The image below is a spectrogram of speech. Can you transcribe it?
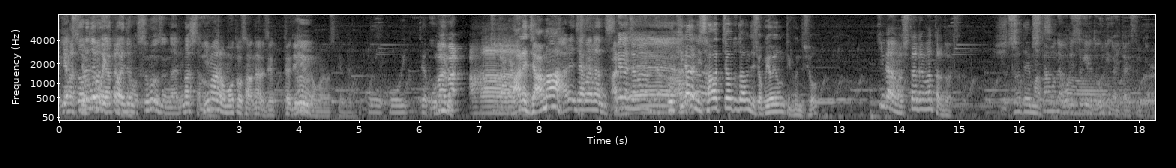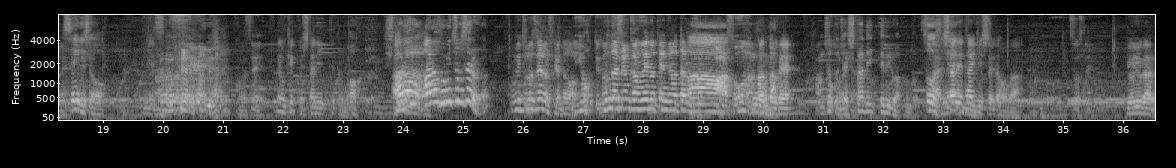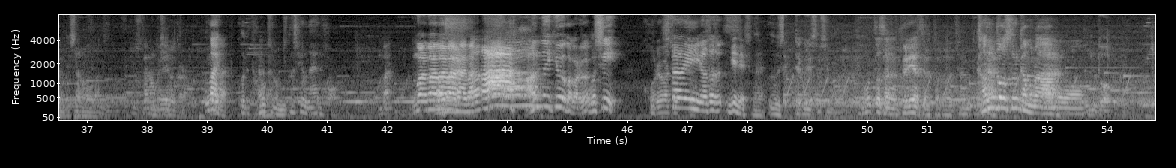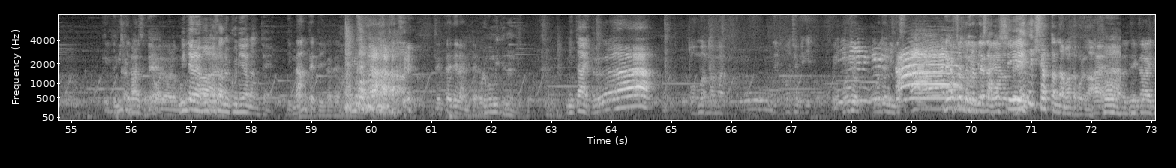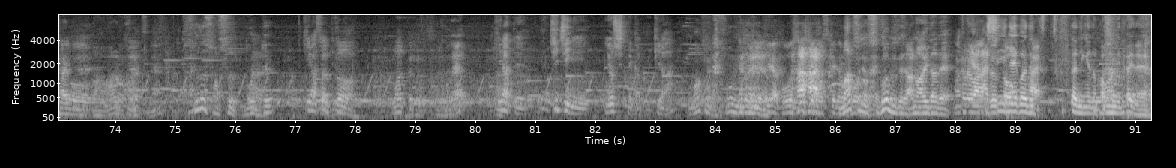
いやそれでもやっぱりでもスムーズになりました今の元さんなら絶対できると思いますけど、こうこういってうまいう。まいああれ邪魔。あれ邪魔なんですよね。あれが邪魔なんだよ。これキラーに触っちゃうとダメでしょ？ブヨヨンっていくんでしょ？キラーの下で待ったらどうですか下で待つ。下もね降りすぎるとウニがいたりするからね。せいでしょ。このせいこのせい。でも結構下に行ってたもん。あれあれ踏み潰せる？踏み潰せるんですけど200って踏んだ瞬間上の天井当たるんですよ。ああそうなんだ。反動で、反動ちょっとじゃあ下で行ってみるわ今度。あそうですね。下で待機しといた方が。そうですね。余裕があるんで下の方が。下の方が白いから。うまい。はい。これで保つの難しいよね。うまい。うまい。うまい。うまい。うまい。ああんな勢いかかる？惜しい。これはあ下に良さぎですね。うん。テクリストしモットさんがクリアするところちゃんと。感動するかもなはい。も本当結構見てないですよね我々も。う見てないモトさんのクリアなんて。なんてって言い方や 絶対出ないみたいな。俺も見てない見たい。うわおうまいうまいうまいでもうちょい右。もうちょいもうちょい右です。あーもうちょっと右でしたね出てきちゃったんだまたこれが。はい。でかい大砲。こういうやつね。スルーさすどうやって？キラちさんっていうょっと待ってくだここでキラって基地によしって書くキラ待つのすごい難しい。あの間で。これやらはずっとしいねこれではい。作った人間の顔みたいね。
